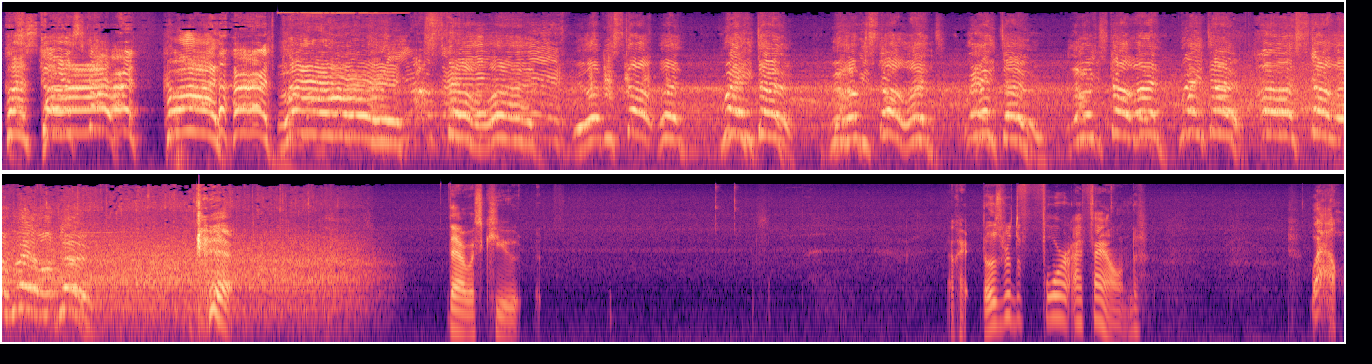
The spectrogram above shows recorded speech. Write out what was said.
Come on, Scotland! Come on! Hey! Scotland! We love you, Scotland! Way down! We love you, Scotland! We love you, Scotland! Way down! Oh, Scotland, we love you! that was cute. Okay, those were the four I found. Well,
